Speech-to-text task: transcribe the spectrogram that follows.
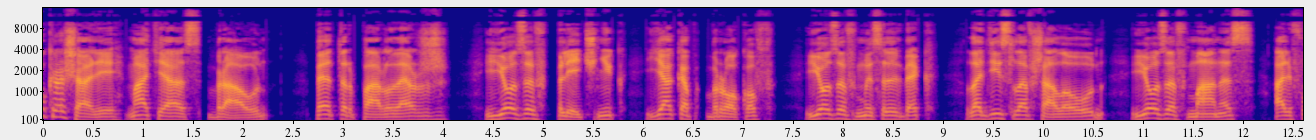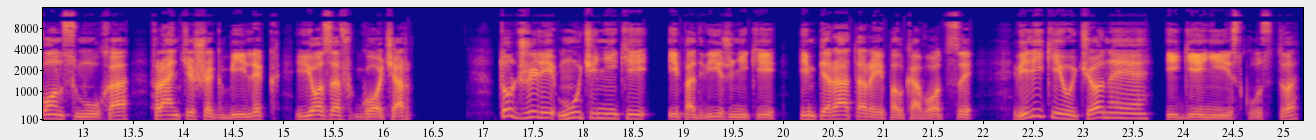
украшали Матиас Браун, Петр Парлерж, Йозеф Плечник, Якоб Броков, Йозеф Мысльбек, Ладислав Шалоун, Йозеф Манес, Альфонс Муха, Франтишек Билек, Йозеф Гочар. Тут жили мученики и подвижники, императоры и полководцы, великие ученые и гении искусства.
